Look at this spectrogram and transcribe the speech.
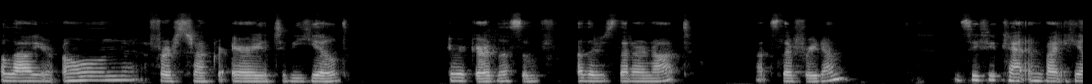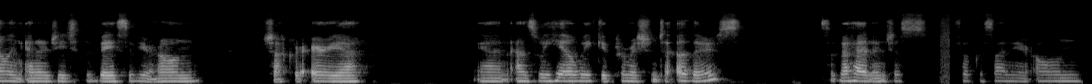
allow your own first chakra area to be healed, regardless of others that are not. That's their freedom. And see if you can't invite healing energy to the base of your own chakra area. And as we heal, we give permission to others. So go ahead and just focus on your own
